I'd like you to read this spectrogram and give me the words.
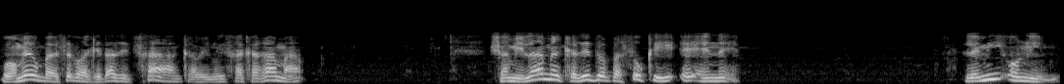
הוא אומר בספר עקדת יצחק, רבינו יצחק הרמה, שהמילה המרכזית בפסוק היא אענה. למי עונים?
